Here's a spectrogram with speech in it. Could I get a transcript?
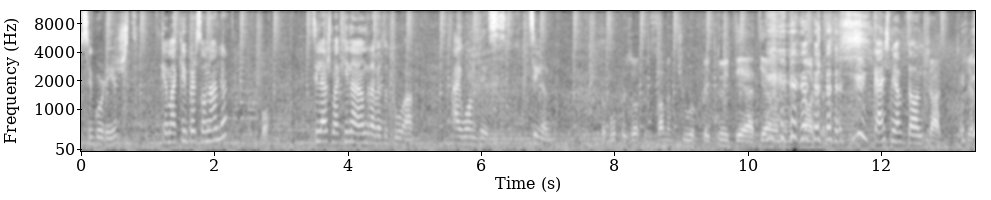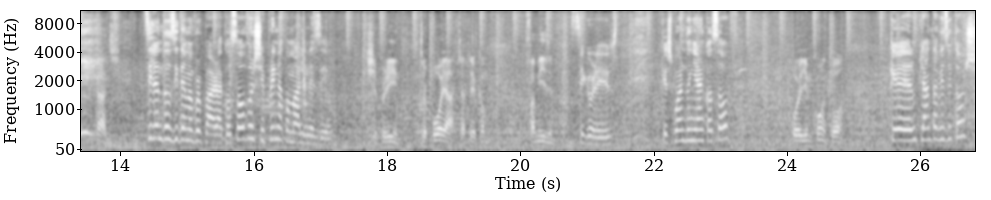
Sigurisht. Ke makinë personale? Po. Cila është makina e ëndrrave të tua? I want this. Cilën? Për mu për Zotin, sa me më çu prej këtu deri atje, unë jam i knaqun. Kaq mjafton. Kaq, kaq. Cilën do vizitoje më përpara, Kosovën, Shqipërinë apo Malin e Zi? Shqipërinë, Tropoja, që atje kam familjen. Sigurisht. Ke shkuar ndonjëherë në Kosovë? Po, jam konë, po. Ke në plan ta vizitosh?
